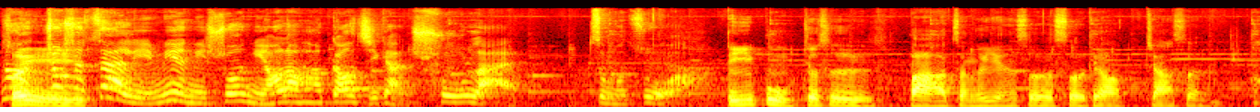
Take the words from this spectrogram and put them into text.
所以就是在里面，你说你要让它高级感出来，怎么做啊？第一步就是把整个颜色的色调加深，哦，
